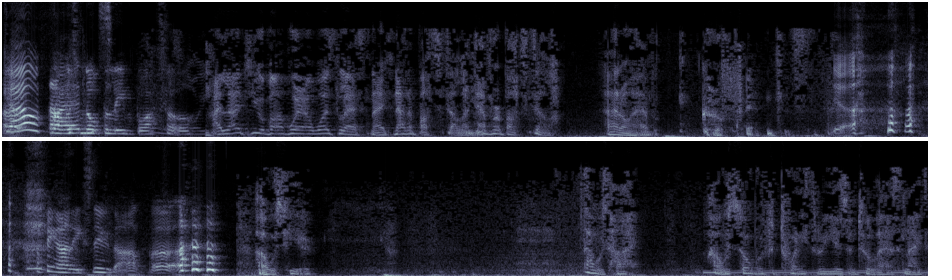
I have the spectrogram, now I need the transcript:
uh, that was not believable at all. I lied to you about where I was last night, not about Stella, never about Stella. I don't have a girlfriend. Yeah. I think Alice knew that, but I was here. I was high. I was sober for 23 years until last night,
